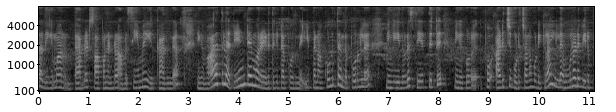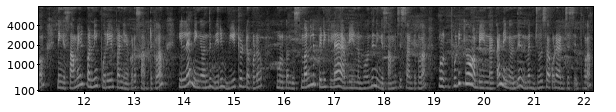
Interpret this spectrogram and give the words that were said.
தேவையில்லாத அதிகமாக டேப்லெட் சாப்பிடணுன்ற அவசியமே இருக்காதுங்க. நீங்கள் வாரத்தில் ரெண்டு டைம் ஒரு எடுத்துக்கிட்டால் போதுங்க. இப்போ நான் கொடுத்த அந்த பொருளை நீங்கள் இதோட சேர்த்துட்டு நீங்கள் அடித்து குடித்தாலும் குடிக்கலாம். இல்லை உங்களோட விருப்பம் நீங்கள் சமையல் பண்ணி பொரியல் பண்ணியாக கூட சாப்பிட்டுக்கலாம். இல்லை நீங்கள் வந்து வெறும் பீட்ரூட்டை கூட உங்களுக்கு அந்த ஸ்மெல்லு பிடிக்கல அப்படின்னும் போது நீங்கள் சமைச்சு சாப்பிட்டுக்கலாம். உங்களுக்கு பிடிக்கும் அப்படின்னாக்கா நீங்கள் வந்து இந்த மாதிரி ஜூஸாக கூட அடித்து சேர்த்துக்கலாம்.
